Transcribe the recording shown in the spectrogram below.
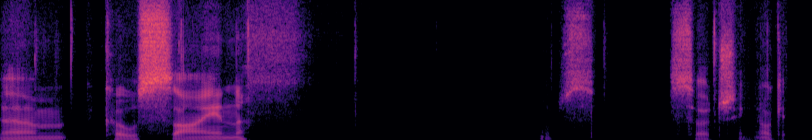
Um, cosine. Oops, searching. Okay.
